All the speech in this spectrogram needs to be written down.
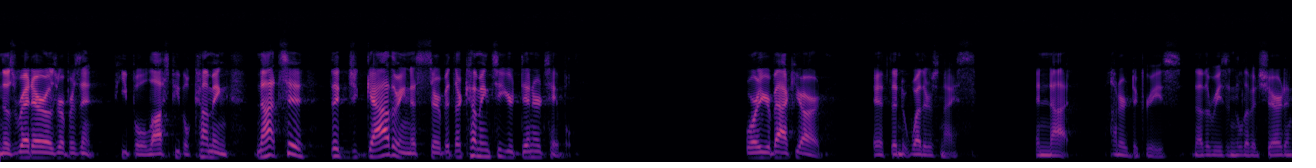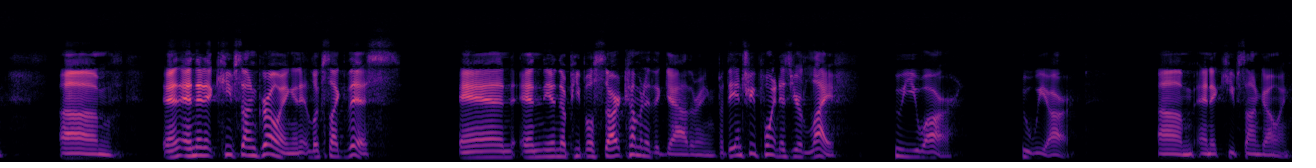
And those red arrows represent people, lost people coming, not to the gathering necessarily, but they're coming to your dinner table or your backyard if the weather's nice and not 100 degrees. Another reason to live in Sheridan. Um, and, and then it keeps on growing, and it looks like this. And, and you know, people start coming to the gathering, but the entry point is your life, who you are, who we are. Um, and it keeps on going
